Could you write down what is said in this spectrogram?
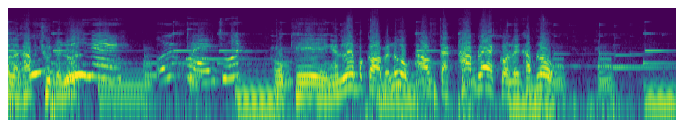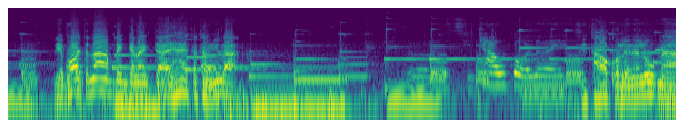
เหรอครับชุดนะลูก นี่ไงโอ้ยแขวนชุด โอเค งั้นเริ่มประกอบไปลูก เอาจากภาพแรกก่อนเลยครับลูก เดี๋ยวพ่อจะนั่งเป็นกำลังใจให้แถวๆนี้แหละ เออสีเทาก่อนเลย สีเทาก่อนเลยนะลูกนะ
